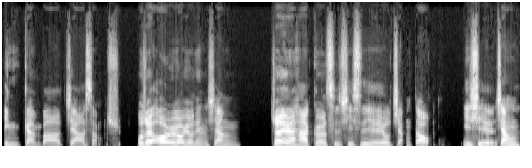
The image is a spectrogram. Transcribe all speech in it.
硬干把它加上去。我觉得 Oreo 有点像，就是因为它歌词其实也有讲到一些像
